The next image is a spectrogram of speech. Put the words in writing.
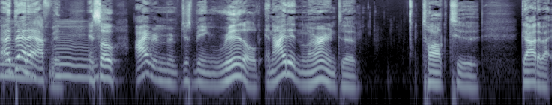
How'd that happen? And so I remember just being riddled, and I didn't learn to talk to God about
